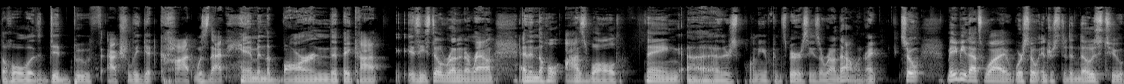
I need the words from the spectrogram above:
the whole uh, did Booth actually get caught? Was that him in the barn that they caught? Is he still running around? And then the whole Oswald thing, uh, there's plenty of conspiracies around that one, right? So maybe that's why we're so interested in those two,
